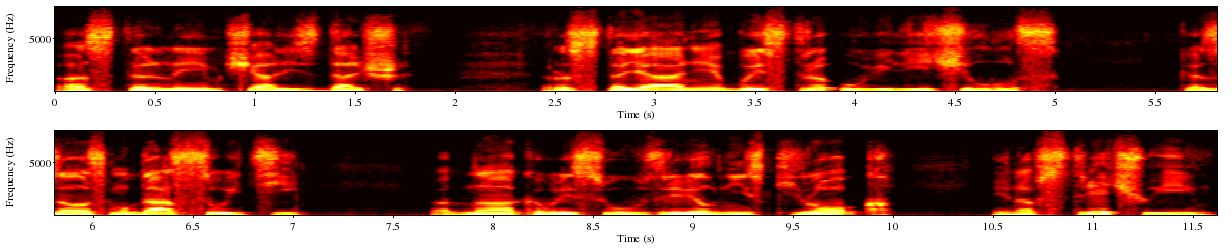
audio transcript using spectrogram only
Остальные мчались дальше. Расстояние быстро увеличивалось. Казалось, ему удастся уйти. Однако в лесу взревел низкий рог, и навстречу им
